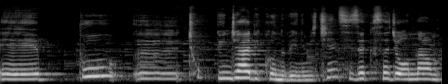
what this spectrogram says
E, bu e, çok güncel bir konu benim için. Size kısaca ondan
